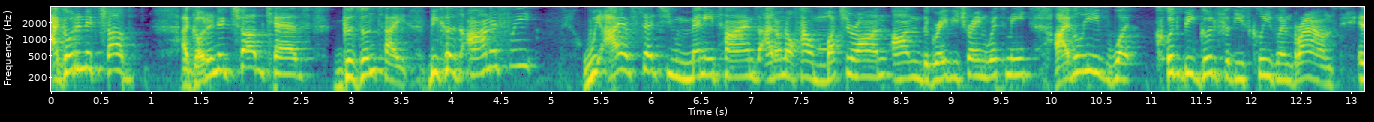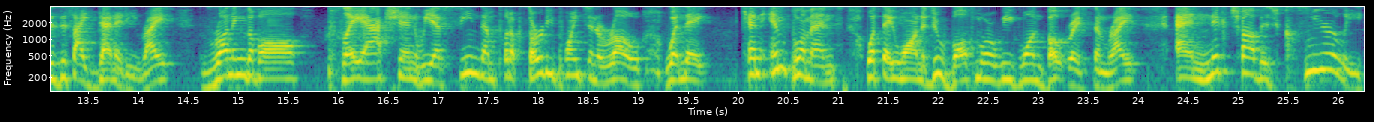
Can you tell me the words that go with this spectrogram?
I go to Nick Chubb. I go to Nick Chubb, Kev, Gesundheit, because honestly, we I have said to you many times, I don't know how much you're on on the gravy train with me. I believe what could be good for these Cleveland Browns is this identity, right? Running the ball, play action. We have seen them put up 30 points in a row when they can implement what they want to do. Baltimore week one boat race them, right? And Nick Chubb is clearly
